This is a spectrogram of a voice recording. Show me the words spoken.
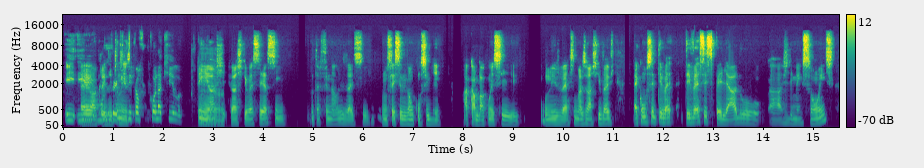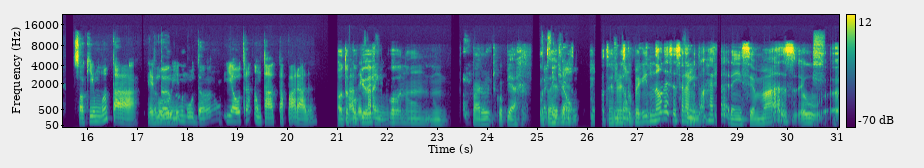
E, e É, eu acredito nisso. então ficou naquilo. Sim, eu É. acho, eu acho que vai ser assim. Até finalizar esse. Não sei se eles vão conseguir acabar com esse universo, mas eu acho que vai. É como se tiver, tivesse espelhado as dimensões, só que uma tá evoluindo, mudando, e a outra não, tá, tá parada. A outra Tá copiou e ficou, não, não parou de copiar. Outra Então, outra referência que eu então, peguei, não necessariamente sim. uma referência, mas eu,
